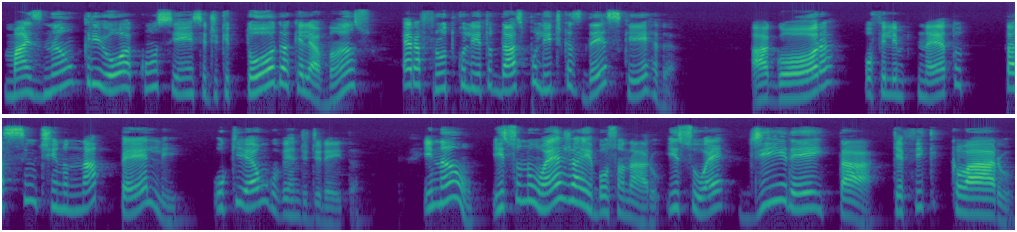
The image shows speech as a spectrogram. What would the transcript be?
mas não criou a consciência de que todo aquele avanço era fruto colhido das políticas de esquerda. Agora, o Felipe Neto está sentindo na pele o que é um governo de direita. E não, isso não é Jair Bolsonaro, isso é direita, que fique claro.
